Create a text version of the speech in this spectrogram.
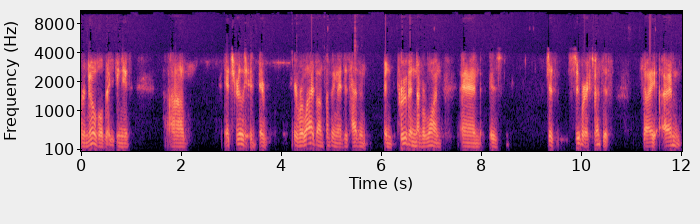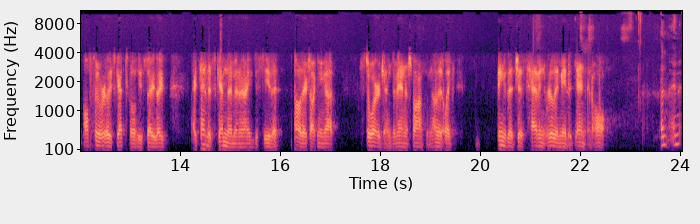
renewables that you can use, um, it's really it, it, it relies on something that just hasn't been proven. Number one, and is just super expensive. So I, I'm also really skeptical of these studies. I I tend to skim them, and I just see that oh, they're talking about storage and demand response and other like things that just haven't really made a dent at all. And and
